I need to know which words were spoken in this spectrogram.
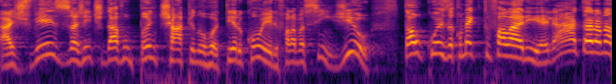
Às vezes a gente dava um punch-up no roteiro com ele. Falava assim, Gil, tal coisa, como é que tu falaria? Ele, ah, tarana.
